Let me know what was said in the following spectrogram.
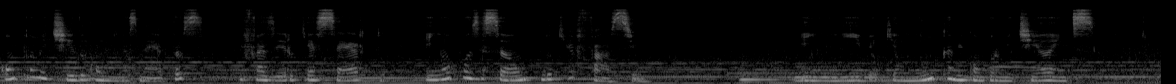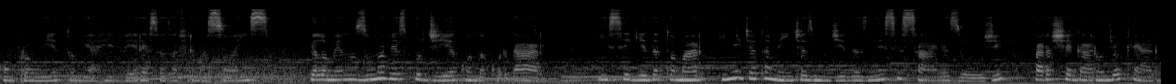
comprometido com minhas metas e fazer o que é certo em oposição do que é fácil. Em um nível que eu nunca me comprometi antes, comprometo-me a rever essas afirmações pelo menos uma vez por dia quando acordar, em seguida tomar imediatamente as medidas necessárias hoje para chegar onde eu quero.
